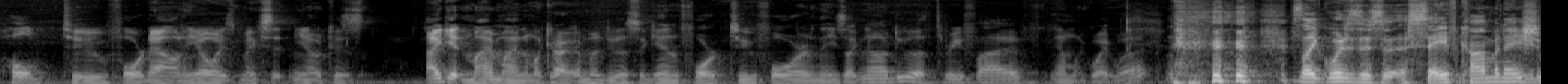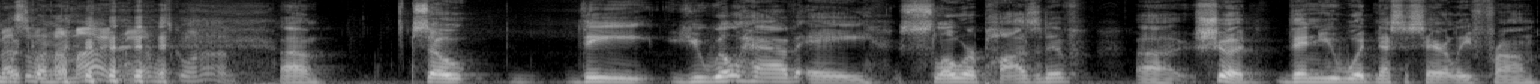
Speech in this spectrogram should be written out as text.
hold two, four down. He always makes it, you know, because I get in my mind, I'm like, all right, I'm gonna do this again, four, two, four, and then he's like, no, do a three, five. And I'm like, wait, what? it's like, what is this, a safe combination? You're What's messing with going my on? mind, man. What's going on? Um, so the you will have a slower positive uh, should than you would necessarily from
